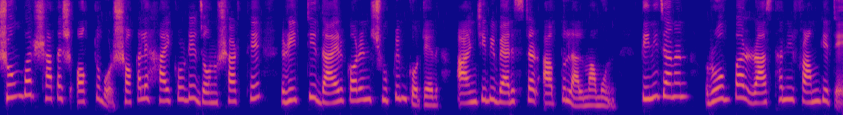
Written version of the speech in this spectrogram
সোমবার সাতাশ অক্টোবর সকালে হাইকোর্টে জনস্বার্থে রিটটি দায়ের করেন সুপ্রিম কোর্টের আইনজীবী ব্যারিস্টার আব্দুল আল মামুন। তিনি জানান, রোববার রাজধানীর ফার্মগেটে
